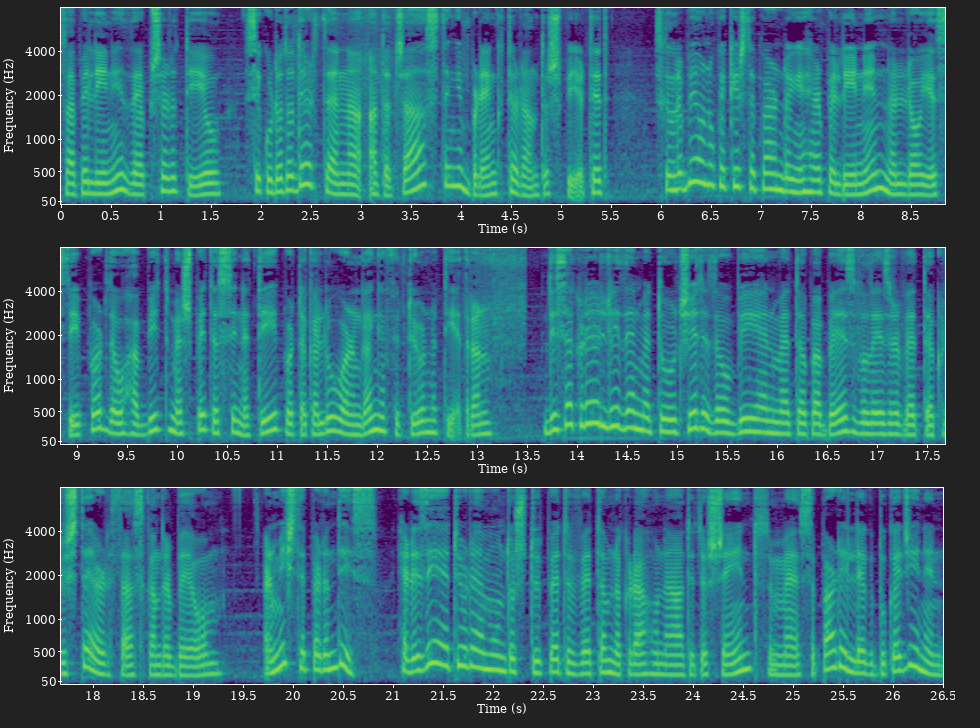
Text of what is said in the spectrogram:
tha Pelini dhe psherëtiu, sikur do të derdhte në atë çast një brengë të rëndë të shpirtit. Skënderbeu nuk e kishte parë ndonjëherë Pelinin në lojë e sipër dhe u habit me shpejtësinë e tij për të kaluar nga një fytyrë në tjetrën. Disa krerë lidhen me turqit dhe u bien me të pabesë vëllezërve të krishterë, tha Skënderbeu. Armiqtë e Perëndisë! Herezia e tyre mund të shtypet vetëm me krahun e Atit të Shenjtë, më së pari Lekë Dukagjinin,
